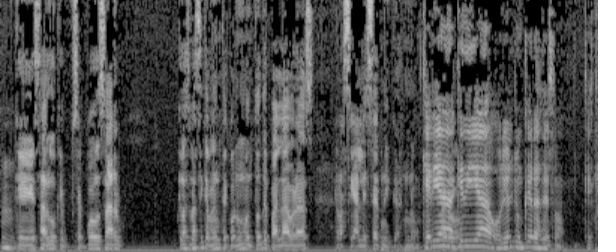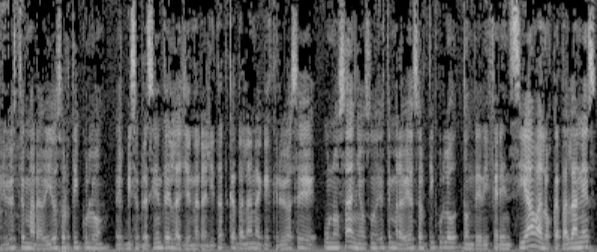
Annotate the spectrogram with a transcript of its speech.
Mm. que es algo que se puede usar pues, básicamente con un montón de palabras raciales, étnicas, ¿no? ¿Qué, haría- Pero- qué diría Oriol Junqueras de eso? Que escribió este maravilloso artículo, el vicepresidente de la Generalitat Catalana, que escribió hace unos años este maravilloso artículo donde diferenciaba a los catalanes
